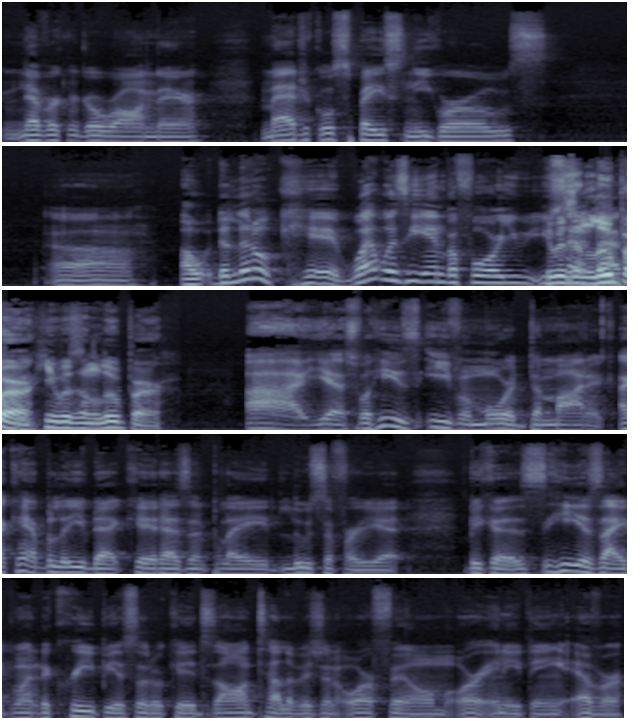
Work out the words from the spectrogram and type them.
never can go wrong there. Magical Space Negroes. Uh, oh, the little kid. What was he in before you? you he was in Looper. He was in Looper. Ah, yes. Well, he's even more demonic. I can't believe that kid hasn't played Lucifer yet because he is like one of the creepiest little kids on television or film or anything ever.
